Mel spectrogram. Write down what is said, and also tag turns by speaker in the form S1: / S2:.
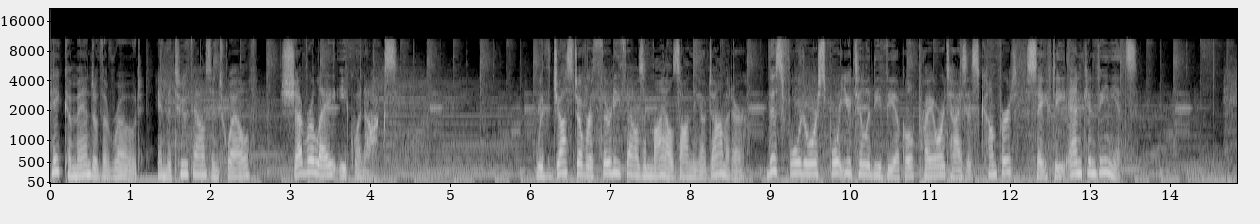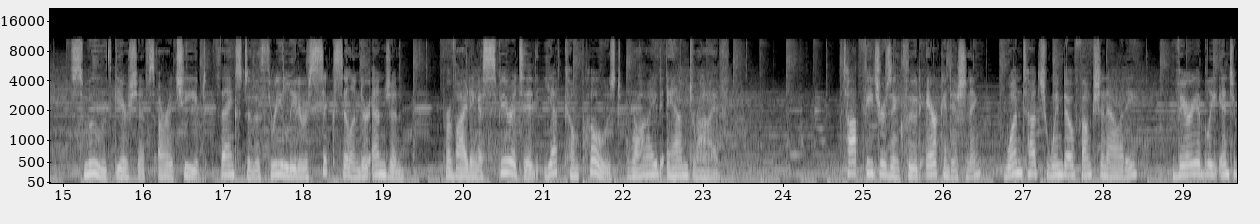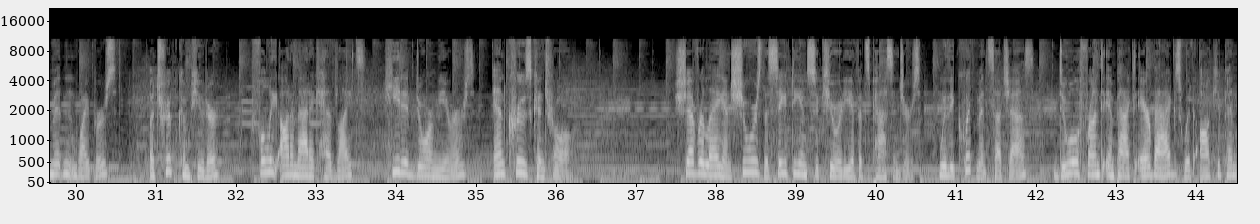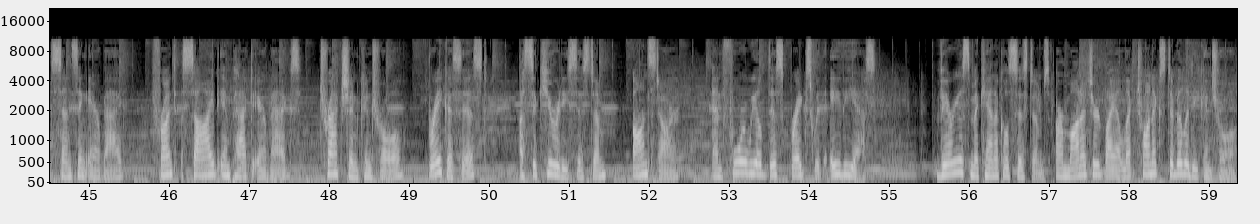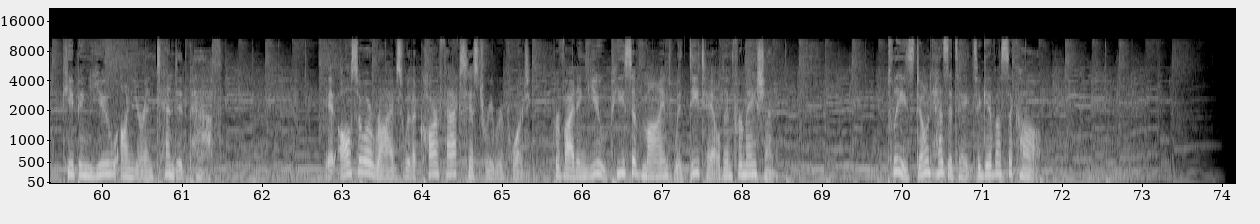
S1: Take command of the road in the 2012 Chevrolet Equinox. With just over 30,000 miles on the odometer, this four-door sport utility vehicle prioritizes comfort, safety, and convenience. Smooth gear shifts are achieved thanks to the 3-liter six-cylinder engine, providing a spirited yet composed ride and drive. Top features include air conditioning, one-touch window functionality, variably intermittent wipers, a trip computer, fully automatic headlights, heated door mirrors, and cruise control. Chevrolet ensures the safety and security of its passengers with equipment such as dual front impact airbags with occupant sensing airbag, front side impact airbags, traction control, brake assist, a security system, OnStar, and four-wheel disc brakes with ABS. Various mechanical systems are monitored by electronic stability control, keeping you on your intended path. It also arrives with a Carfax history report, providing you peace of mind with detailed information. Please don't hesitate to give us a call.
